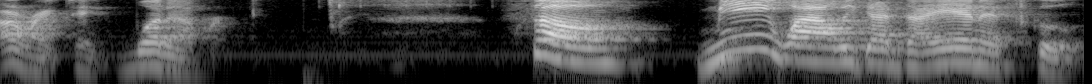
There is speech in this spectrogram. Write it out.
all right, Tate. Whatever. So meanwhile, we got Diane at school.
